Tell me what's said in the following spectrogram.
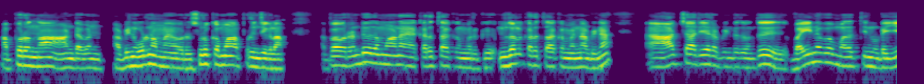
அப்புறம்தான் ஆண்டவன் அப்படின்னு கூட நம்ம ஒரு சுருக்கமா புரிஞ்சுக்கலாம். அப்போ ஒரு ரெண்டு விதமான கருத்தாக்கம் இருக்கு. முதல் கருத்தாக்கம் என்ன அப்படின்னா ஆச்சாரியர் அப்படின்றது வந்து வைணவ மதத்தினுடைய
